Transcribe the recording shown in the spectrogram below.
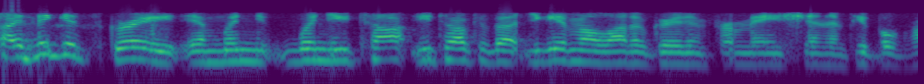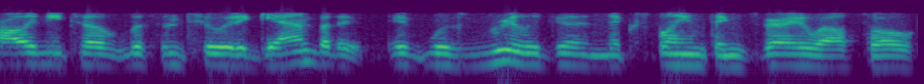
I think it's great, and when you, when you talk, you talked about you gave them a lot of great information, and people probably need to listen to it again. But it, it was really good and explained things very well. So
